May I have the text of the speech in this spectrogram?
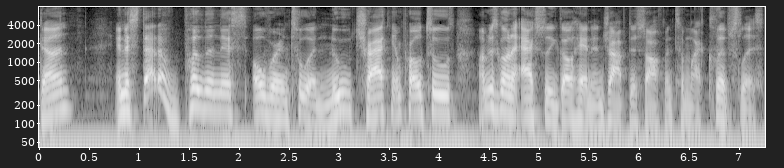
Done. And instead of pulling this over into a new track in Pro Tools, I'm just gonna actually go ahead and drop this off into my clips list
